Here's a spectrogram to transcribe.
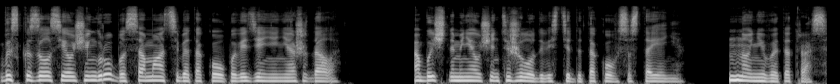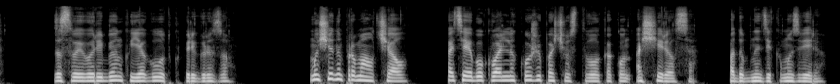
Высказалась я очень грубо, сама от себя такого поведения не ожидала. Обычно меня очень тяжело довести до такого состояния. Но не в этот раз. За своего ребенка я глотку перегрызу. Мужчина промолчал, хотя я буквально кожей почувствовала, как он ощерился, подобно дикому зверю.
